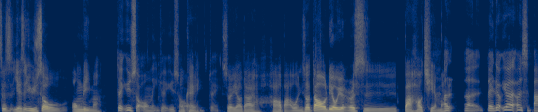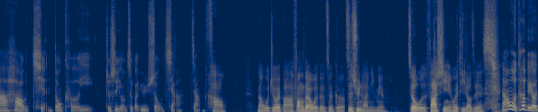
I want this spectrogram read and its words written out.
这是也是预售 only 吗？对，预售 only，对，预售 only。OK，对，所以要大家好好把握。你说到六月二十八号前吗？呃呃，对，六月二十八号前都可以，就是有这个预售价这样子。好，那我就会把它放在我的这个资讯栏里面。之后我发信也会提到这件事。然后我特别有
